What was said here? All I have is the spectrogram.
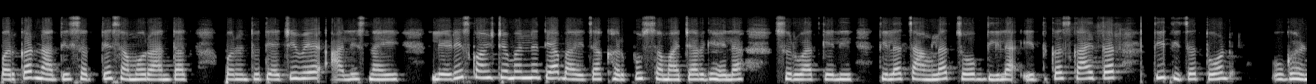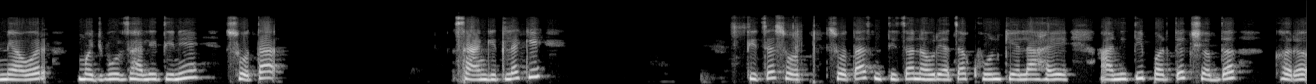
प्रकरणातील सत्य समोर आणतात परंतु त्याची वेळ आलीच नाही. लेडीज कॉन्स्टेबलने त्या बाईचा खरपूस समाचार घ्यायला सुरुवात केली. तिला चांगला चोप दिला. इतकंच काय तर ती तिचं तोंड उघडण्यावर मजबूर झाली. तिने स्वतः सांगितलं की तिचा स्वतःच तिचा नवऱ्याचा खून केला आहे आणि ती प्रत्येक शब्द खरं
